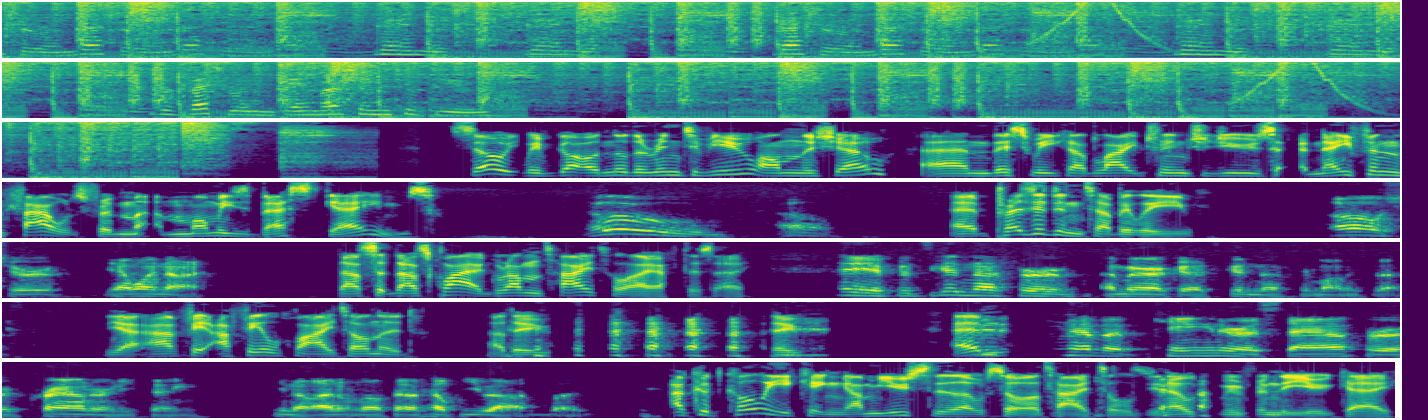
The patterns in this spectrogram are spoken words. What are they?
veteran, veteran, veteran, gamers, gamers, veteran, veteran, veteran, gamers, gamers, the veteran gamers interview. So we've got another interview on the show, and this week I'd like to introduce Nathan Fouts from Mommy's Best Games, Hello. Oh. uh, president, I believe. Oh, sure. Yeah, why not? That's that's quite a grand title, I have to say. Hey, if it's good enough for America, it's good enough for Mommy's Best. Yeah, I feel I feel quite honoured. I do. I do. you Um, don't have a cane or a staff or a crown or anything. You know, I don't know if that would help you out, but I could call you king. I'm used to those sort of titles, you know, coming from the UK.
